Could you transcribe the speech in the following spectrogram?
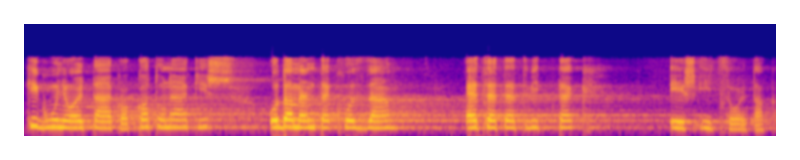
Kigúnyolták a katonák is, oda mentek hozzá, ecetet vittek, és így szóltak.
